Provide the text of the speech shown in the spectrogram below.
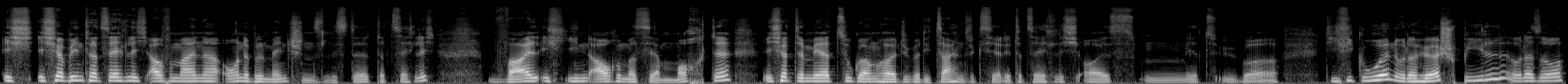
Ich, ich habe ihn tatsächlich auf meiner Honorable Mentions Liste, tatsächlich, weil ich ihn auch immer sehr mochte. Ich hatte mehr Zugang heute über die Zeichentrickserie tatsächlich als mh, jetzt über die Figuren oder Hörspiel oder so.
